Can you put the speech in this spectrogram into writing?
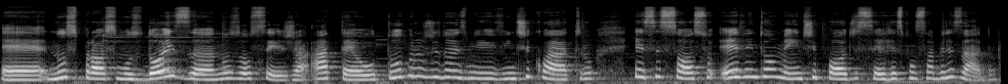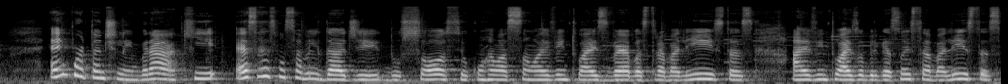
é, nos próximos dois anos, ou seja, até outubro de 2024, esse sócio eventualmente pode ser responsabilizado. É importante lembrar que essa responsabilidade do sócio com relação a eventuais verbas trabalhistas, a eventuais obrigações trabalhistas,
